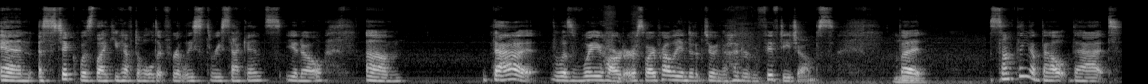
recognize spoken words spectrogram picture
and a stick was like you have to hold it for at least three seconds, you know. Um, that was way harder. So I probably ended up doing 150 jumps. But something about that,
